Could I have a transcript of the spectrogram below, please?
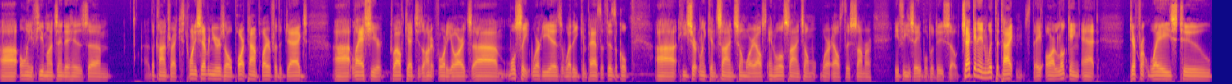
uh, only a few months into his um, the contract. He's 27 years old, part time player for the Jags. Uh, last year, 12 catches, 140 yards. Um, we'll see where he is whether he can pass the physical. Uh, he certainly can sign somewhere else and will sign somewhere else this summer if he's able to do so. Checking in with the Titans, they are looking at different ways to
